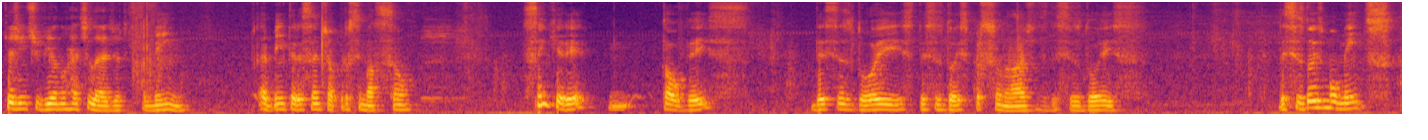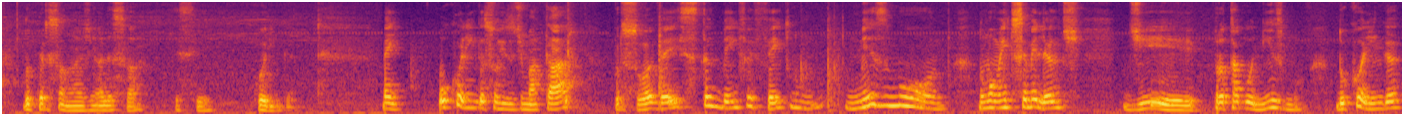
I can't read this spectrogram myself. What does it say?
que a gente via no Hat Ledger. É bem, é bem interessante a aproximação, sem querer, talvez, desses dois, desses dois personagens, desses dois, desses dois momentos do personagem. Olha só, esse Coringa. Bem, o Coringa Sorriso de Matar por sua vez, também foi feito no mesmo no momento semelhante de protagonismo do Coringa,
